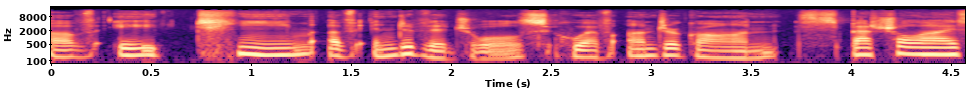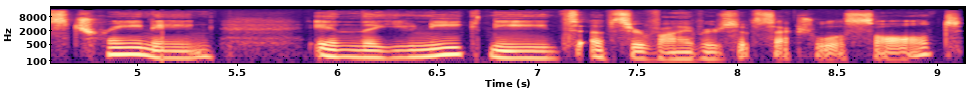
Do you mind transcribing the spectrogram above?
of a team of individuals who have undergone specialized training in the unique needs of survivors of sexual assault.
